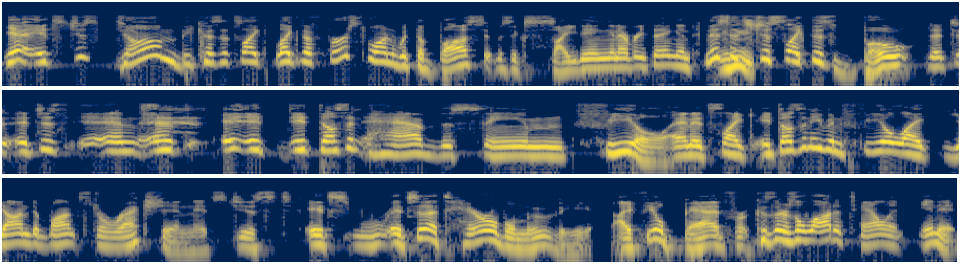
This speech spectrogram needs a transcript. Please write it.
Yeah, it's just dumb because it's like, like the first one with the bus, it was exciting and everything. And this is mm-hmm. just like this boat that it just, and it, it, it doesn't have the same feel. And it's like, it doesn't even feel like Jan de Bont's direction. It's just, it's, it's a terrible movie. I feel bad for, cause there's a lot of talent in it,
